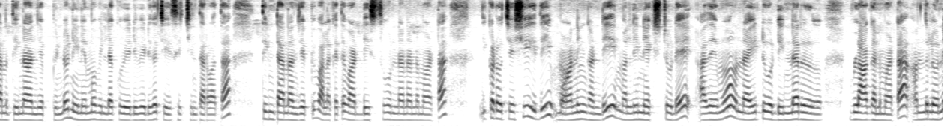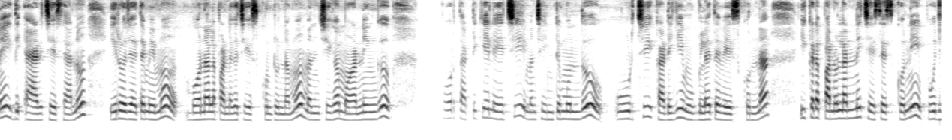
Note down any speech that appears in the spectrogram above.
తను తినా అని చెప్పిండు. నేనేమో వీళ్ళకు వేడివేడిగా చేసి ఇచ్చిన తర్వాత తింటానని చెప్పి వాళ్ళకైతే వడ్డిస్తూ ఉన్నానన్నమాట. ఇక్కడ వచ్చేసి ఇది మార్నింగ్ అండి మళ్ళీ నెక్స్ట్ డే అదేమో నైట్ డిన్నర్ వ్లాగ్ అనమాట అందులోనే ఇది యాడ్ చేశాను. ఈరోజు అయితే మేము బోనాల పండుగ చేసుకుంటున్నాము. మంచిగా మార్నింగ్ ఫోర్ థర్టీకే లేచి మంచి ఇంటి ముందు ఊడ్చి కడిగి ముగ్గులైతే వేసుకున్న ఇక్కడ పనులన్నీ చేసేసుకొని పూజ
